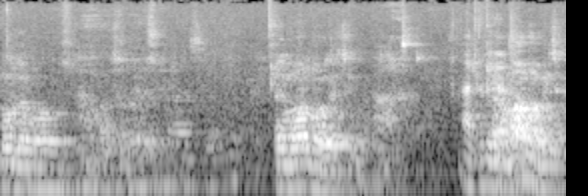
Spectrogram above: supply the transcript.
మూగ అది మోహన్ బాబు గారి సినిమా. మామ మ్యూజిక్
